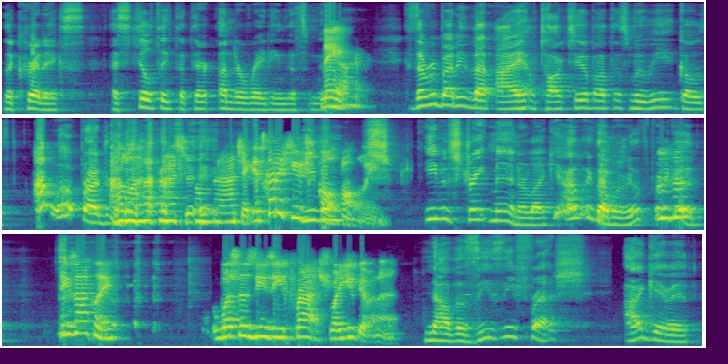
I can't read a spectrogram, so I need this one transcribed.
the critics. I still think that they're underrating this movie. They are. Because everybody that I have talked to about this movie goes, I love Practical I love Magic. Practical Magic. It's got a huge cult following. Even straight men are like, yeah, I like that movie. That's pretty good. Exactly. What's the ZZ Fresh? What are you giving it? Now, the ZZ Fresh, I give it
